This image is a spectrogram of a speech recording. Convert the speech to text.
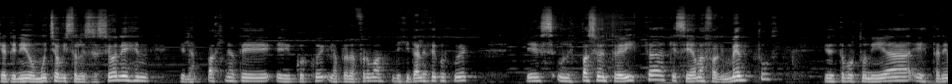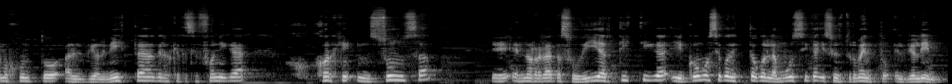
Eh, que ha tenido muchas visualizaciones en, las páginas de eh, las plataformas digitales de Corcudec, es un espacio de entrevista que se llama Fragmentos. En esta oportunidad estaremos junto al violinista de la Orquesta Sinfónica, Jorge Insunza. él nos relata su vida artística y cómo se conectó con la música y su instrumento, el violín.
